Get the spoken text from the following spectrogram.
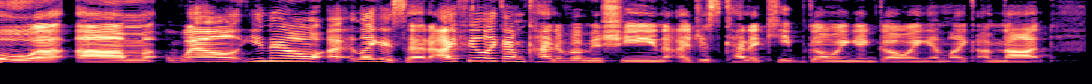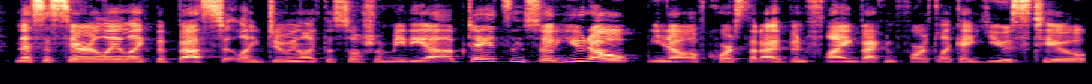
Um, well, you know, I, like I said, I feel like I'm kind of a machine. I just kind of keep going and going, and like I'm not necessarily like the best at like doing like the social media updates. And so, you know, you know, of course, that I've been flying back and forth like I used to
